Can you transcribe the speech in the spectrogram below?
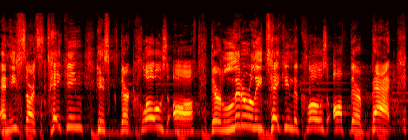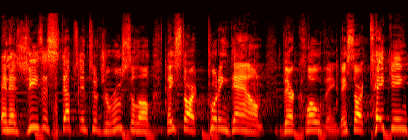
and he starts taking his their clothes off. They're literally taking the clothes off their back. And as Jesus steps into Jerusalem, they start putting down their clothing. They start taking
